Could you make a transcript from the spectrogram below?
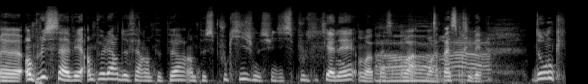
Euh, en plus, ça avait un peu l'air de faire un peu peur, un peu spooky. Je me suis dit, spooky Canet, on va pas, on va, on va pas se priver. Donc,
